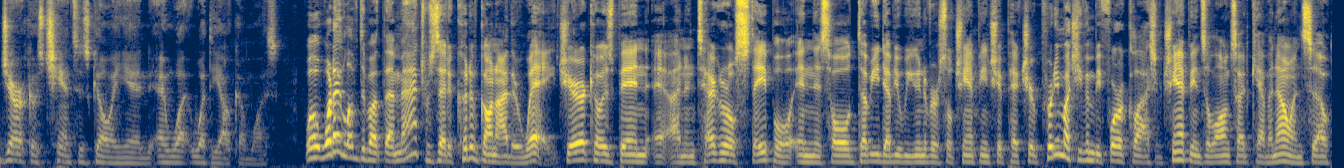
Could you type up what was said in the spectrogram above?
Jericho's chances going in and what what the outcome was? Well, what I loved about that match was that it could have gone either way. Jericho has been an integral staple in this whole WWE Universal Championship picture, pretty much even before Clash of Champions alongside Kevin Owens. So,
